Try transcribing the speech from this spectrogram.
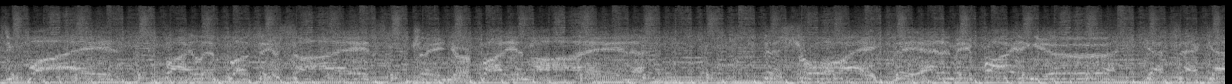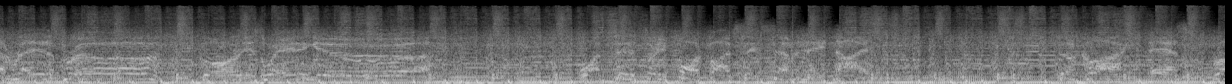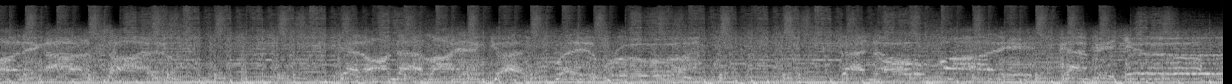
that you fight Violent blows to your sides Drain your body and mind Destroy the enemy fighting you. Get set, get ready to prove. Glory's waiting you. 1, 2, 3, 4, 5, 6, 7, 8, 9 The clock is running out of time get on that line and get ready to prove that nobody can beat you.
